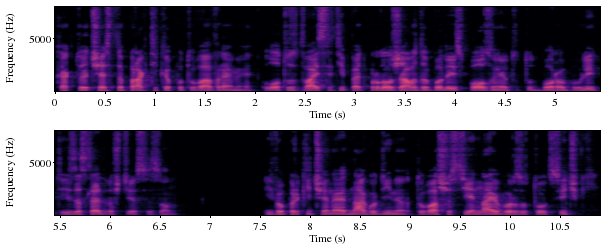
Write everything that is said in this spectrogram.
Както е честа практика по това време, Lotus 25 продължава да бъде използваният от отбора болит и за следващия сезон. И въпреки, че на една година, това шаси е най-бързото от всички.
